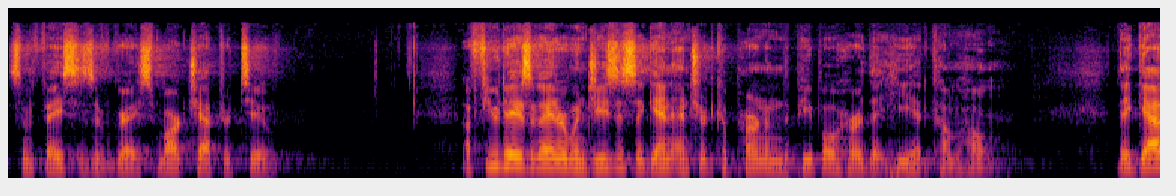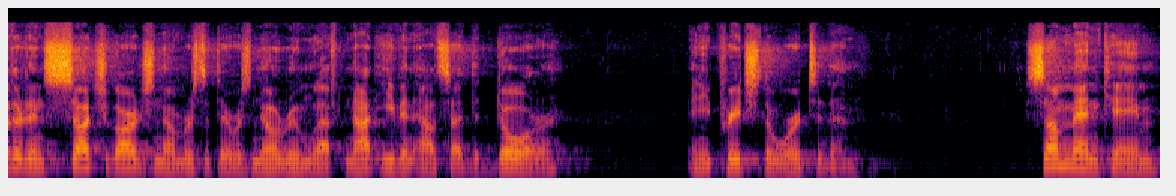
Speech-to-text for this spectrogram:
some faces of grace. Mark chapter 2. A few days later, when Jesus again entered Capernaum, the people heard that he had come home. They gathered in such large numbers that there was no room left, not even outside the door, and he preached the word to them. Some men came,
